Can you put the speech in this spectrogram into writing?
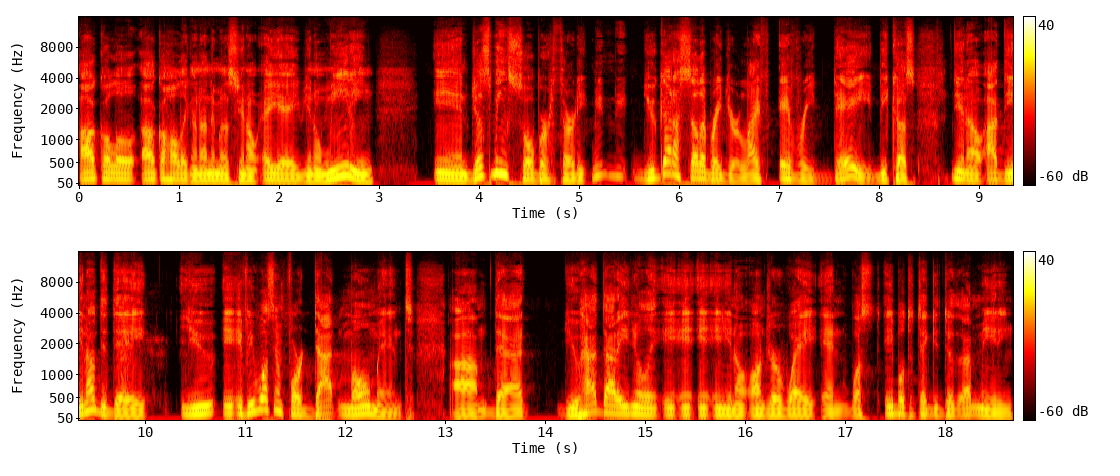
alcohol alcoholic anonymous, you know, AA, you know, meeting, and just being sober 30 you got to celebrate your life every day because you know at the end of the day you if it wasn't for that moment um, that you had that your, you know on your way and was able to take you to that meeting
